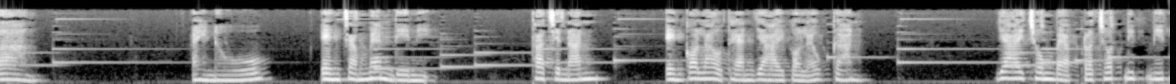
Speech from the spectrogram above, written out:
บ้าง ไอ้หนู เองจำแม่นดีนี่ ถ้าเช่นนั้น เองก็เล่าแทนยายก็แล้วกัน ยายชมแบบประชดนิด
